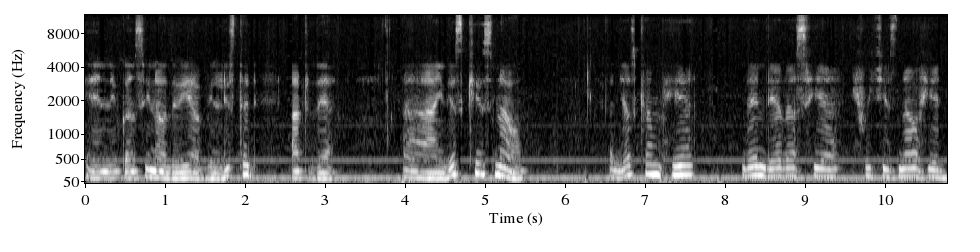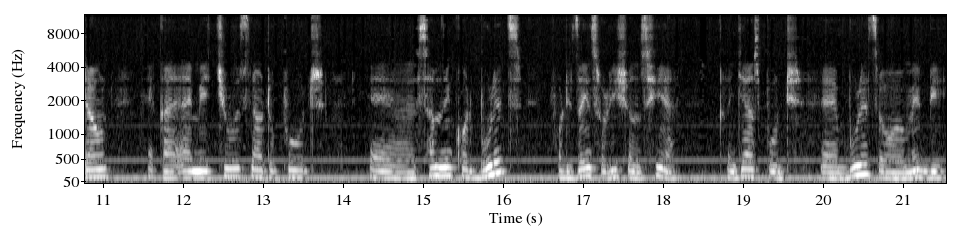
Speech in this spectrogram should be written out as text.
And you can see now they have been listed out there. Uh, in this case now can just come here then the others here which is now here down I, can, I may choose now to put uh, something called bullets for design solutions here. Can just put uh, bullets or maybe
